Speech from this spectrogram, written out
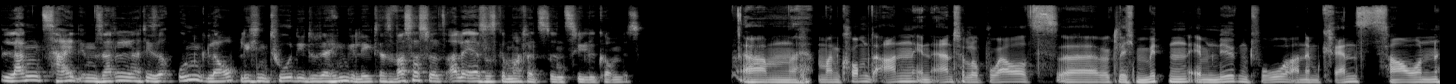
langen Zeit im Sattel, nach dieser unglaublichen Tour, die du da hingelegt hast, was hast du als allererstes gemacht, als du ins Ziel gekommen bist? Ähm, man kommt an in Antelope Wells, äh, wirklich mitten im Nirgendwo an einem Grenzzaun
